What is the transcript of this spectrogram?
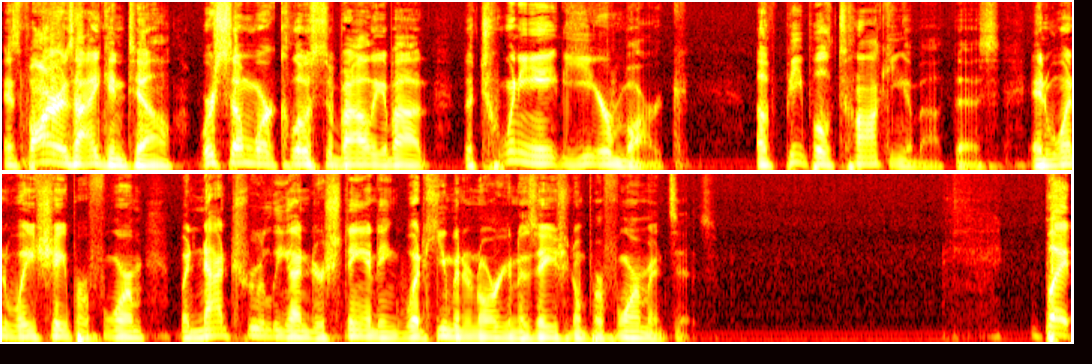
as far as I can tell, we're somewhere close to probably about the 28 year mark of people talking about this in one way, shape, or form, but not truly understanding what human and organizational performance is. But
